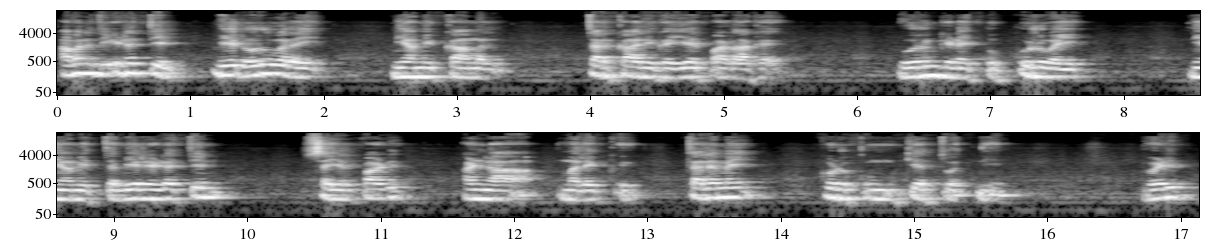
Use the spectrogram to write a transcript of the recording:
அவரது இடத்தில் வேறொருவரை நியமிக்காமல் தற்காலிக ஏற்பாடாக ஒருங்கிணைப்பு குழுவை நியமித்த மேலிடத்தின் செயல்பாடு அண்ணாமலைக்கு தலைமை கொடுக்கும் முக்கியத்துவத்தின் வெளிப்பாடாக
